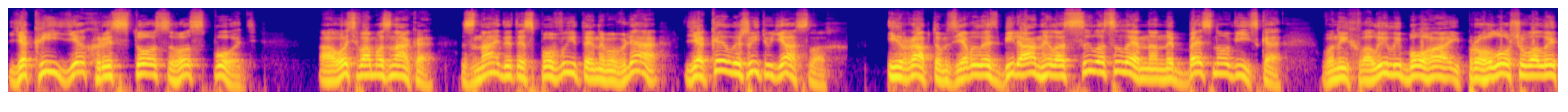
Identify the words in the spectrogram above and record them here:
який є Христос Господь. А ось вам ознака знайдете сповите немовля, яке лежить у яслах. І раптом з'явилась біля ангела сила селенна небесного війська. Вони хвалили Бога і проголошували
